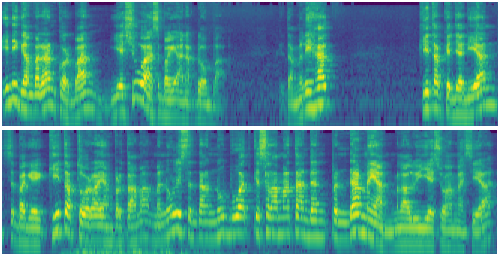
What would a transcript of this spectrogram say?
Ini gambaran korban Yesua sebagai anak domba. Kita melihat kitab kejadian sebagai kitab Torah yang pertama menulis tentang nubuat keselamatan dan pendamaian melalui Yesua Mesias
